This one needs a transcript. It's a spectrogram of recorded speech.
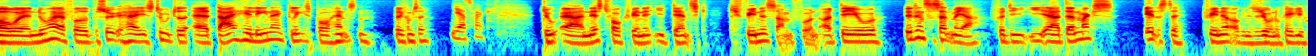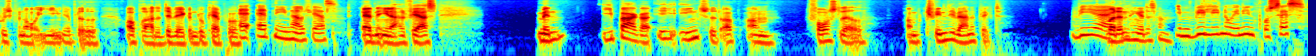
Og øh, nu har jeg fået besøg her i studiet af dig, Helena Glesborg Hansen. Velkommen til. Ja, tak. Du er næstforkvinde i Dansk Kvindesamfund, og det er jo lidt interessant med jer, fordi I er Danmarks ældste kvindeorganisation. Nu kan jeg ikke lige huske, hvornår I egentlig er blevet oprettet. Det ved ikke, om du kan på 1871. 1871. Men I bakker ikke entydigt op om forslaget om kvindelig værnepligt. Vi er, Hvordan hænger det sammen? Jamen, vi er lige nu inde i en proces,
